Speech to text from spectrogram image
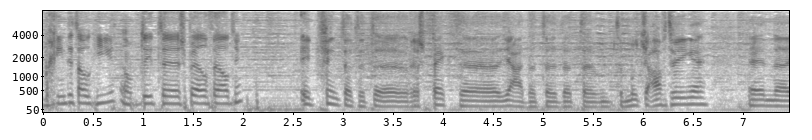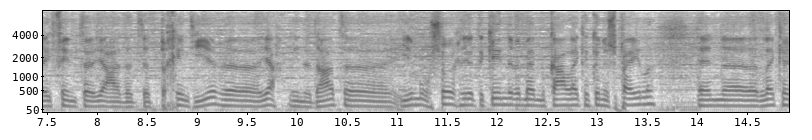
Begint het ook hier op dit speelveldje? Ik vind dat het respect, ja, dat, dat, dat moet je afdwingen. En uh, ik vind, uh, ja, dat, het begint hier. Uh, ja, inderdaad. hier moet zorgen dat de kinderen met elkaar lekker kunnen spelen. En lekker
